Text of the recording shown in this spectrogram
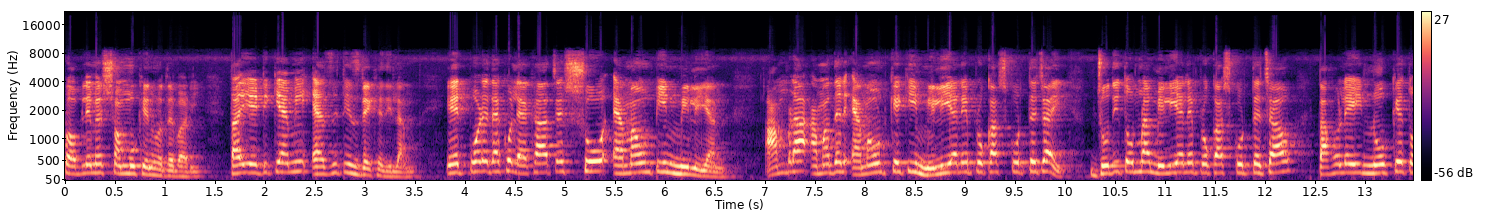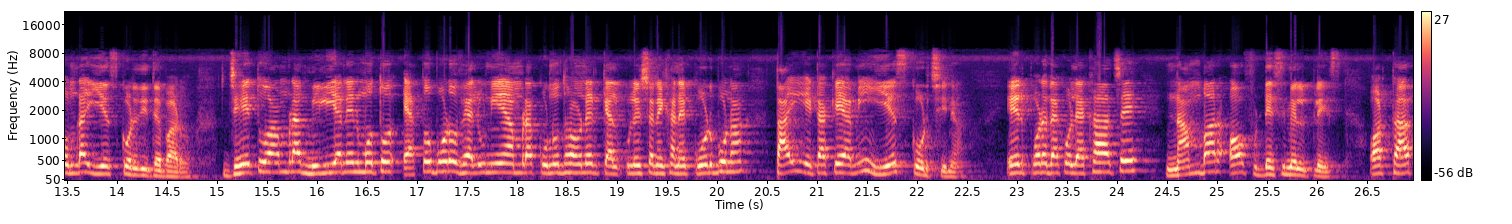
প্রবলেমের সম্মুখীন হতে পারি। তাই এটিকে আমি অ্যাজ ইট ইজ রেখে দিলাম। এরপরে দেখো লেখা আছে শো অ্যামাউন্ট ইন মিলিয়ন আমরা আমাদের অ্যামাউন্টকে কি মিলিয়নে প্রকাশ করতে চাই? যদি তোমরা মিলিয়নে প্রকাশ করতে চাও, তাহলে এই নোকে তোমরা ইয়েস করে দিতে পারো। যেহেতু আমরা মিলিয়নের মতো এত বড় ভ্যালু নিয়ে আমরা কোনো ধরনের ক্যালকুলেশন এখানে করব না, তাই এটাকে আমি ইয়েস করছি না। এরপরে দেখো লেখা আছে, নাম্বার অফ ডেসিমেল প্লেস। অর্থাৎ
